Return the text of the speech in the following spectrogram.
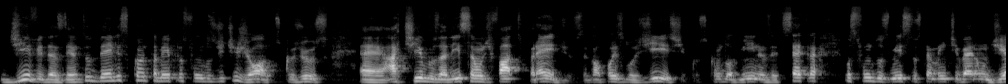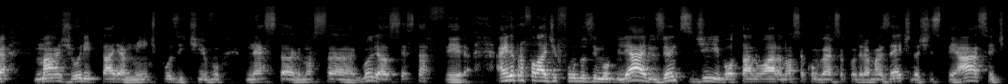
dívidas dentro deles, quanto também para os fundos de tijolos, cujos é, ativos ali são de fato prédios, galpões logísticos, condomínios, etc. Os fundos mistos também tiveram um dia majoritariamente positivo nesta nossa gloriosa sexta-feira. Ainda para falar de fundos imobiliários, antes de botar no ar a nossa conversa com o André Mazetti, da XP Asset,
